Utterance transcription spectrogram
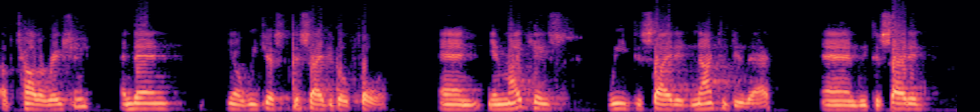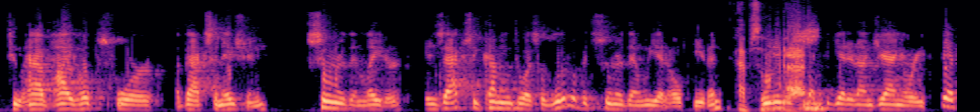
of toleration. And then, you know, we just decide to go forward. And in my case, we decided not to do that. And we decided to have high hopes for a vaccination sooner than later. It is actually coming to us a little bit sooner than we had hoped, even. Absolutely. We didn't expect to get it on January 5th.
